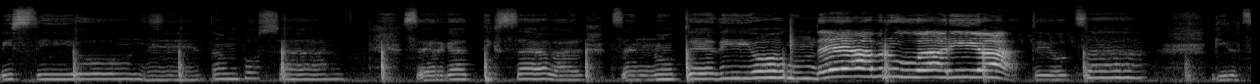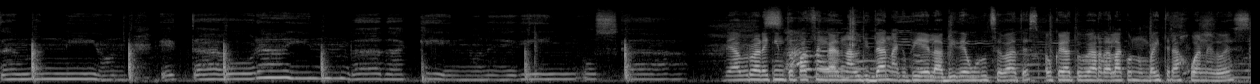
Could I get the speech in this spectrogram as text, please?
bizionetan poza Zergatik zabaltzen ote diogun deabruari ateotza Giltzen manion eta orain badakin honegin oska Deabruarekin topatzen garen aldi danak diela bide gurutze bat, ez? Aukeratu behar dalako nun baitera joan edo ez.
